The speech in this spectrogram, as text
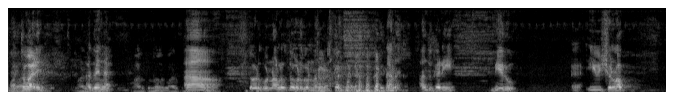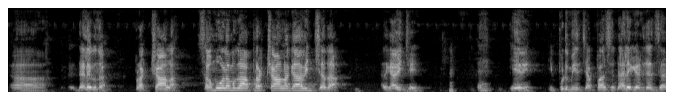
మొత్తం వాడింది అదేనా తోడుకున్నాళ్ళు తోడుకున్నారు? అందుకని మీరు ఈ విషయంలో తెలియకుందా ప్రక్షాళన సమూలముగా ప్రక్షాళన గావించదా? అది గావించేయండి? ఏమి? ఇప్పుడు మీరు చెప్పాల్సిన డైలాగ్ ఏంటి తెలుసా?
